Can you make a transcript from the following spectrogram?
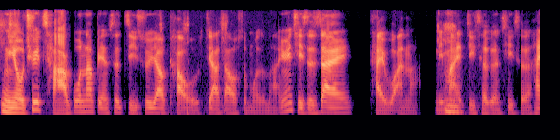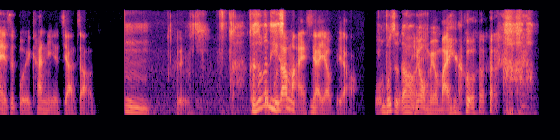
你有去查过那边是几岁要考驾照什么的吗？因为其实，在台湾啦，你买机车跟汽车，他、嗯、也是不会看你的驾照的。嗯，对。可是问题是，我不知道马来西亚要不要？我不知道，因为我没有买过。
